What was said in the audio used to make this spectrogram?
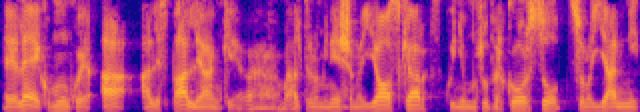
eh, lei comunque ha alle spalle anche uh, altre nomination agli Oscar, quindi un suo percorso, sono gli anni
